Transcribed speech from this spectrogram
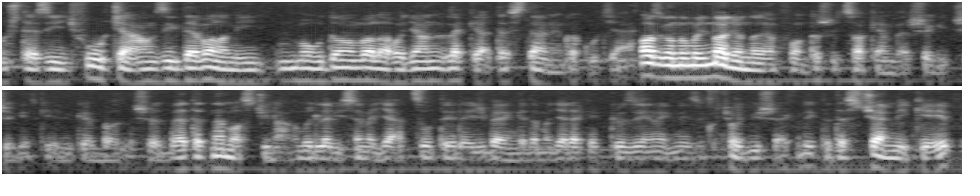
Most ez így furcsán hangzik, de valami módon valahogyan le kell tesztelnünk a kutyát. Azt gondolom, hogy nagyon-nagyon fontos, hogy szakember segítségét kérjük ebbe az esetben. Tehát nem azt csinálom, hogy leviszem egy játszótérre és beengedem a gyerekek közé, megnézzük, hogy hogy viselkedik. Tehát ez semmiképp,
